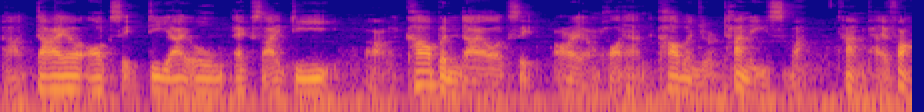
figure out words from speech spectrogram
啊 dioxide d i o x i d e 啊，carbon dioxide 二氧化碳，carbon 就是碳的意思吧，碳排放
